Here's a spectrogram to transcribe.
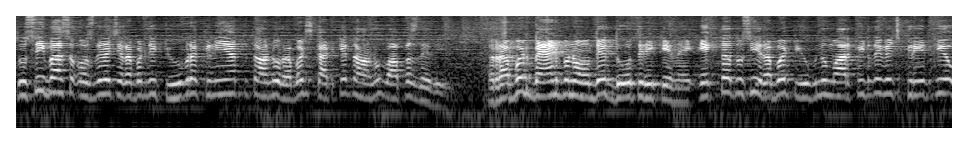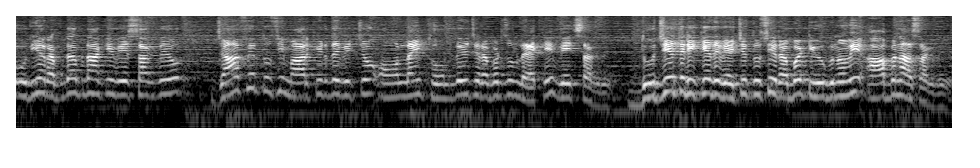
ਤੁਸੀਂ ਬਸ ਉਸ ਦੇ ਵਿੱਚ ਰਬੜ ਦੀ ਟਿਊਬ ਰੱਖਣੀ ਹੈ ਤੇ ਤੁਹਾਨੂੰ ਰਬੜਸ ਕੱਟ ਕੇ ਤੁਹਾਨੂੰ ਵਾਪਸ ਦੇ ਦੇਗੀ ਰਬੜ ਬੈਂਡ ਬਣਾਉਣ ਦੇ ਦੋ ਤਰੀਕੇ ਨੇ। ਇੱਕ ਤਾਂ ਤੁਸੀਂ ਰਬੜ ਟਿਊਬ ਨੂੰ ਮਾਰਕੀਟ ਦੇ ਵਿੱਚ ਖਰੀਦ ਕੇ ਉਹਦੀਆਂ ਰਬੜਾਂ ਬਣਾ ਕੇ ਵੇਚ ਸਕਦੇ ਹੋ। ਜਾਂ ਫਿਰ ਤੁਸੀਂ ਮਾਰਕੀਟ ਦੇ ਵਿੱਚੋਂ ਆਨਲਾਈਨ ਥੋਕ ਦੇ ਵਿੱਚ ਰਬੜਸ ਨੂੰ ਲੈ ਕੇ ਵੇਚ ਸਕਦੇ ਹੋ। ਦੂਜੇ ਤਰੀਕੇ ਦੇ ਵਿੱਚ ਤੁਸੀਂ ਰਬੜ ਟਿਊਬ ਨੂੰ ਵੀ ਆਪ ਬਣਾ ਸਕਦੇ ਹੋ।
